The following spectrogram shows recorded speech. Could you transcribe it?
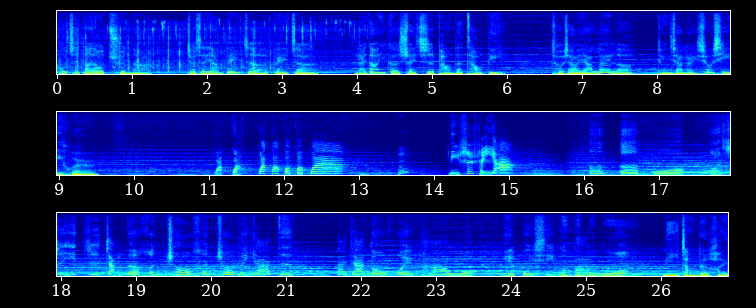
不知道要去哪，就这样飞着飞着，来到一个水池旁的草地。丑小鸭累了，停下来休息一会儿。呱呱呱呱呱呱呱！嗯，你是谁呀？呃呃，我我是一只长得很丑很丑的鸭子，大家都会怕我，也不喜欢我。你长得还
